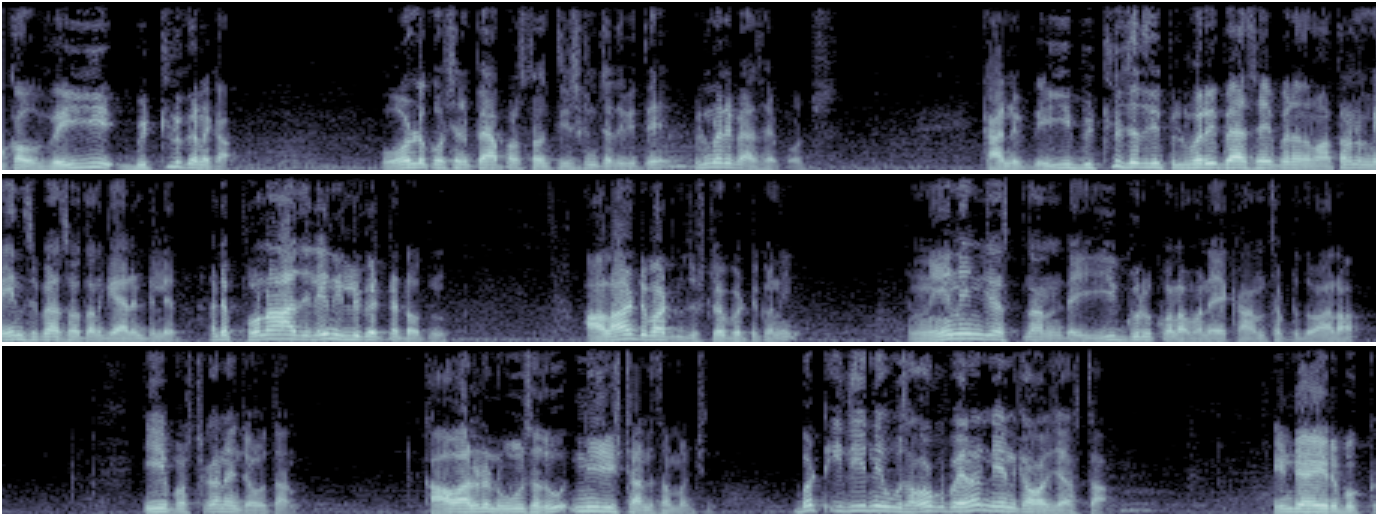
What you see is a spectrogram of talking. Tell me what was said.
ఒక వెయ్యి బిట్లు కనుక ఓల్డ్ క్వశ్చన్ పేపర్స్తో తీసుకుని చదివితే ప్రిలిమరీ పాస్ అయిపోవచ్చు. కానీ వెయ్యి బిట్లు చదివి ప్రిలిమరీ పాస్ అయిపోయినది మాత్రం మెయిన్స్ పాస్ అవుతాను గ్యారంటీ లేదు. అంటే పునాది లేని ఇల్లు కట్టినట్టు అవుతుంది. అలాంటి వాటిని దృష్టిలో పెట్టుకొని నేనేం చేస్తున్నానంటే ఈ గురుకులం అనే కాన్సెప్ట్ ద్వారా ఈ పుస్తకం నేను చదువుతాను. కావాలంటే నువ్వు చదువు నీ ఇష్టానికి సంబంధించింది. బట్ ఇది నువ్వు చదవకపోయినా నేను కవర్ చేస్తా. ఇండియా ఇయర్ బుక్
